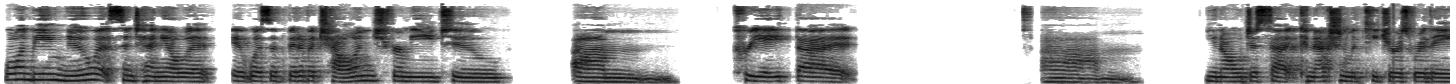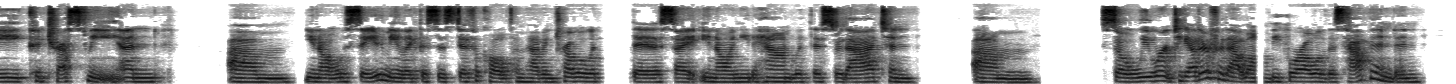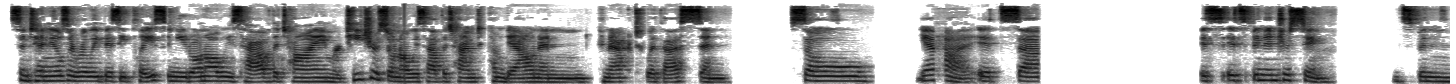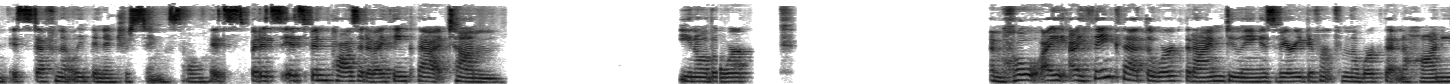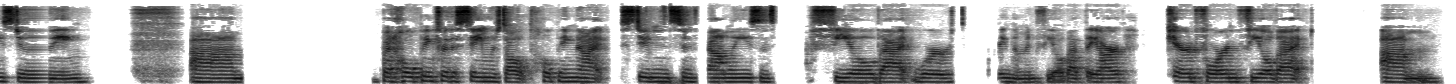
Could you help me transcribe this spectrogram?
Well, and being new at Centennial, it it was a bit of a challenge for me to um, create that um, you know, just that connection with teachers where they could trust me and, um, you know, say to me, like, this is difficult. I'm having trouble with this. I, you know, I need a hand with this or that. And, um, so we weren't together for that long before all of this happened. And Centennial's a really busy place and you don't always have the time or teachers don't always have the time to come down and connect with us. And so, yeah, it's, uh, it's it's been interesting. It's been it's definitely been interesting. So it's but it's it's been positive. I think that um you know the work I'm ho- I, I think that the work that I'm doing is very different from the work that Nahani's doing. Um, but hoping for the same result, hoping that students and families and feel that we're supporting them and feel that they are cared for and feel that um,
